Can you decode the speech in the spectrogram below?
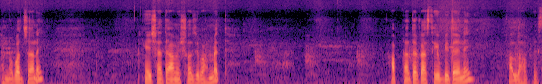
ধন্যবাদ জানাই। এই সাথে আমি সজীব আহমেদ। আপনাদের কাছ থেকে বিদায় নেই। আল্লাহ হাফিজ।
